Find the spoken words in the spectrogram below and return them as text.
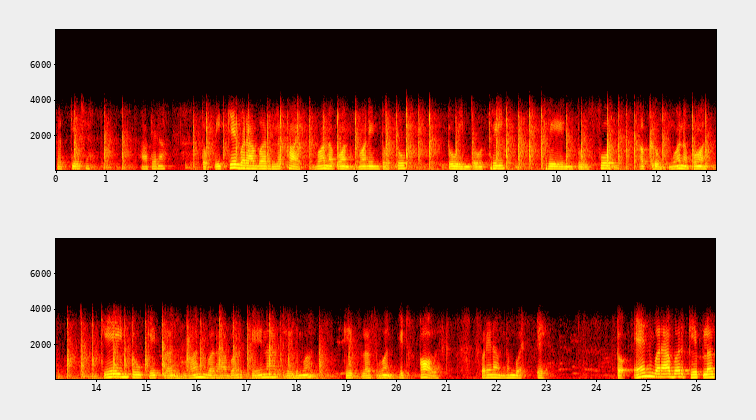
સત્ય છે. હા કે ના? તો પીકે બરાબર લખાય one upon one into two two into three three into four up to one upon k into k plus one બરાબર કેના છેદમાં k plus one? It's called પરિણામ નંબર એ તો એન બરાબર કે પ્લસ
